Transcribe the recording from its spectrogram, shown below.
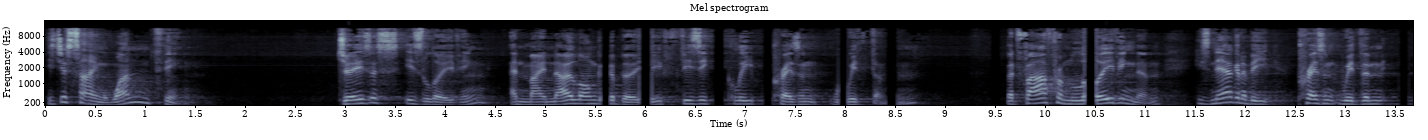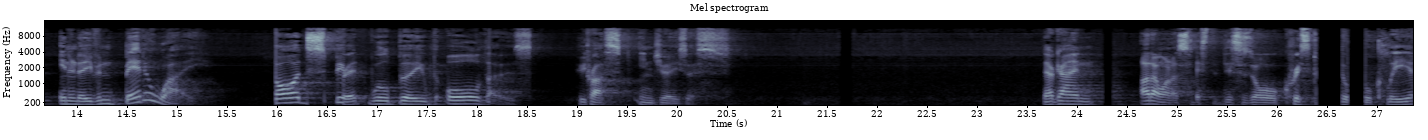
He's just saying one thing. Jesus is leaving and may no longer be physically present with them but far from leaving them, he's now going to be present with them in an even better way. God's Spirit will be with all those who trust in Jesus. Now, again, I don't want to suggest that this is all crystal clear.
